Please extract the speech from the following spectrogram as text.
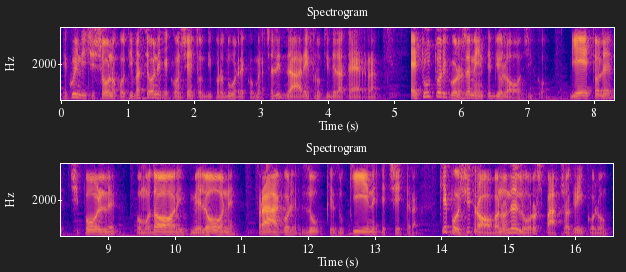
e quindi ci sono coltivazioni che consentono di produrre e commercializzare i frutti della terra. È tutto rigorosamente biologico. Bietole, cipolle, pomodori, melone, fragole, zucche, zucchine, eccetera, che poi si trovano nel loro spaccio agricolo.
